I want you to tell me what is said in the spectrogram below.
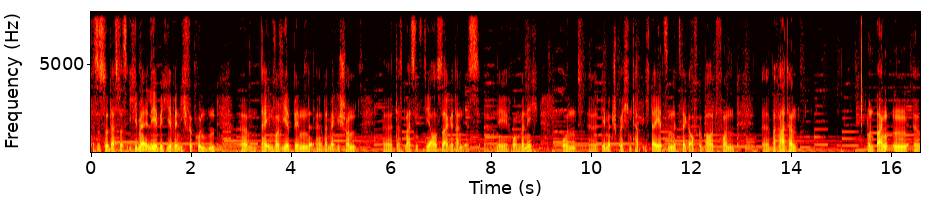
das ist so das, was ich immer erlebe hier, wenn ich für Kunden ähm, da involviert bin. Äh, da merke ich schon, äh, dass meistens die Aussage dann ist, äh, nee, wollen wir nicht. Und äh, dementsprechend habe ich da jetzt ein Netzwerk aufgebaut von äh, Beratern, und Banken, äh,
